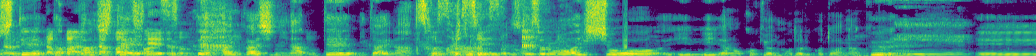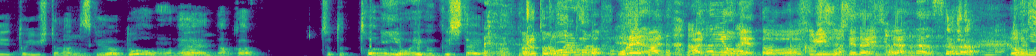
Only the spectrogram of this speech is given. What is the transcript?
して、脱藩ししてで、徘徊師になって、みたいな。そう人そうそう。で、で、その後は一生、あの、故郷に戻ることはなうく、んええー、という人なんですけど、どうもね、なんか、ちょっとトニーをえぐくしたような。ちょっと？俺、あ兄嫁と不倫もしてないし、何なんですか？だから、トニ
